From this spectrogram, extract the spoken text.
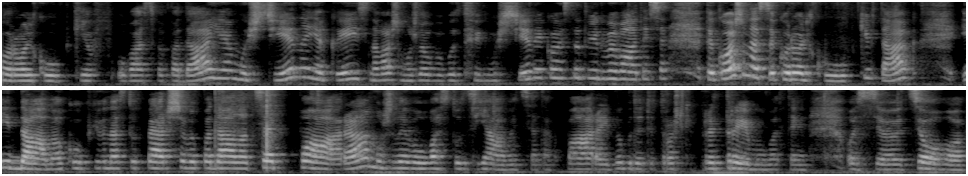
Король кубків у вас випадає, мужчина якийсь, на ваш, можливо, ви будете від мужчини якогось тут відбиватися. Також у нас це король кубків, так? І дама кубків у нас тут перша випадала. Це пара. Можливо, у вас тут з'явиться так пара, і ви будете трошки притримувати ось е, цього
